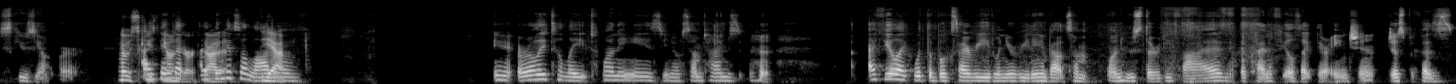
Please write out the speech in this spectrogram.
skews younger. Oh, I think younger. that, I think it. it's a lot Yeah. of early to late twenties. You know, sometimes I feel like with the books I read, when you're reading about someone who's 35, it kind of feels like they're ancient, just because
